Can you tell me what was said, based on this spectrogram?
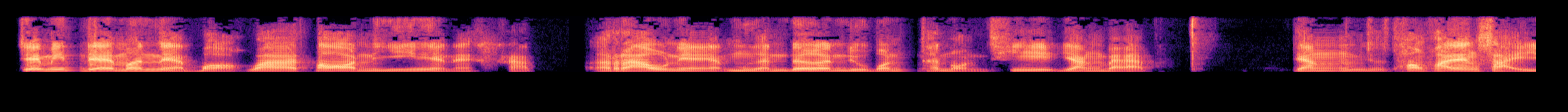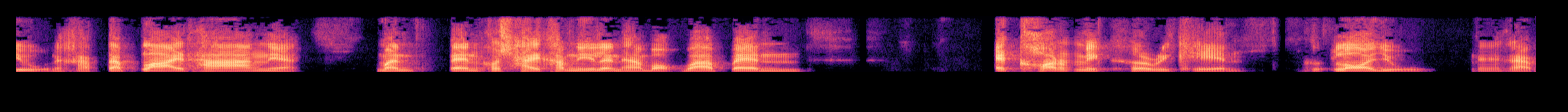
เจมี่เดมอนเนี่ยบอกว่าตอนนี้เนี่ยนะครับ เราเนี่ยเหมือนเดินอยู่บนถนนที่ยังแบบ ยังท้องฟ้ายังใสอยู่นะครับ แต่ปลายทางเนี่ย มันเป็นเขาใช้คำนี้เลยนะบอกว่าเป็น economic hurricane รออยู่นะครับ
